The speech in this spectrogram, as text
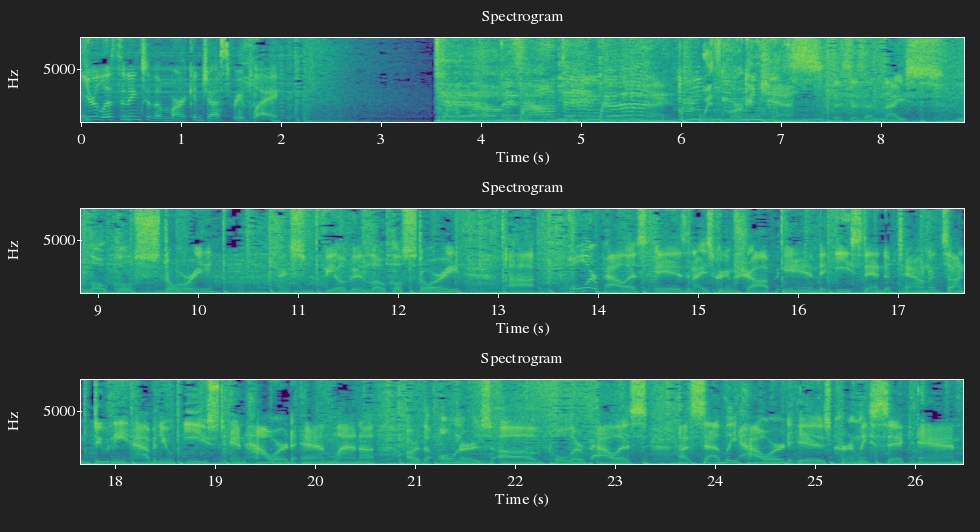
You're listening to the Mark and Jess replay. Tell me something good with Mark and Jess. This is a nice local story. Nice feel good local story. Uh, Polar Palace is an ice cream shop in the east end of town. It's on Dewdney Avenue East, and Howard and Lana are the owners of Polar Palace. Uh, sadly, Howard is currently sick and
